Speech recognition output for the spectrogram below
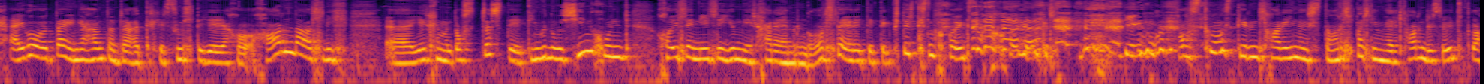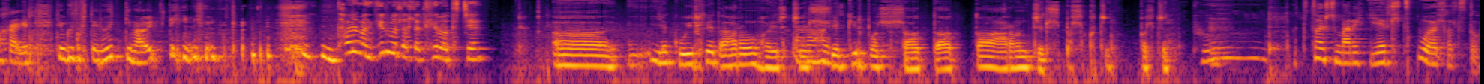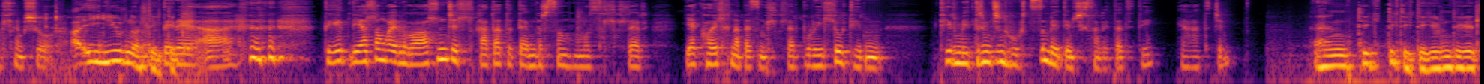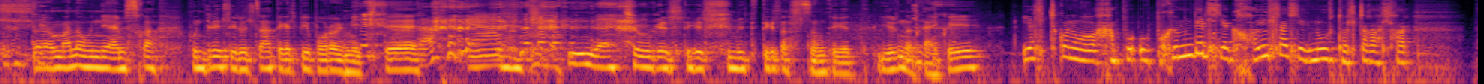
айгу удаан ингээ хамт хамт байгаад ирэхээр сүултээ яг хоорондоо бол нэг ярих юм дуусчаа штэ. Тэнгүү нөгөө шинэ хүнд хоёлаа нийлээ юм ярихаар амар ингээ уралдаа яриад байдаг. Битэр гэсэн байхгүй гэсэн байхгүй. Тэнгүү босд хүмүүс тэр нь болохоор энэ хоёрт уралдаа юм ярил хооронд ерөөс өөддөг байхаа гэл. Тэнгүү битэр өөд юм аа өөд. Тав маань гэр бүл болоод тэр удаж байна. Аа яг үерхэд 12 жил яг гэр болоод одоо 10 жил болох гэж байна. Болж байна. Одоо цааш ч барыг ярилцахгүй ойлголцдог болох юм шүү. А ер нь бол тэгдэг. Тэгээд ялангуяа нөгөө олон жил гадаадд амьдарсан хүмүүс болохоор яг хоёулахна байсан болохоор бүр илүү тэр нь тэр мэдрэмж нь хөгжсөн байд юм шиг санагдаад тийм. Ягаад ч юм. Харин тэгдэг тэгдэг. Ер нь тэгэл э, манай хүний амьсгаа хүндрээл ирвэл за тэгэл би буруу юм ээжтэй. Энэ яач юу гэл тэгэл мэддэг л болсон. Тэгээд ер нь бол гайгүй. Ялчгүй нөгөө бүх юм дээр л яг хоёулаа л яг нүүр тулж байгаа болохоор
